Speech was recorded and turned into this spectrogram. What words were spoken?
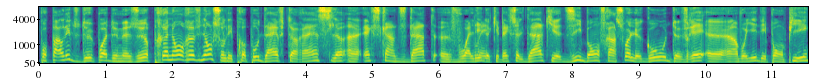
pour parler du deux poids, deux mesures, prenons, revenons sur les propos d'Ève Torres, là, un ex-candidate euh, voilée Oui. de Québec solidaire, qui a dit, bon, François Legault devrait euh, envoyer des pompiers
